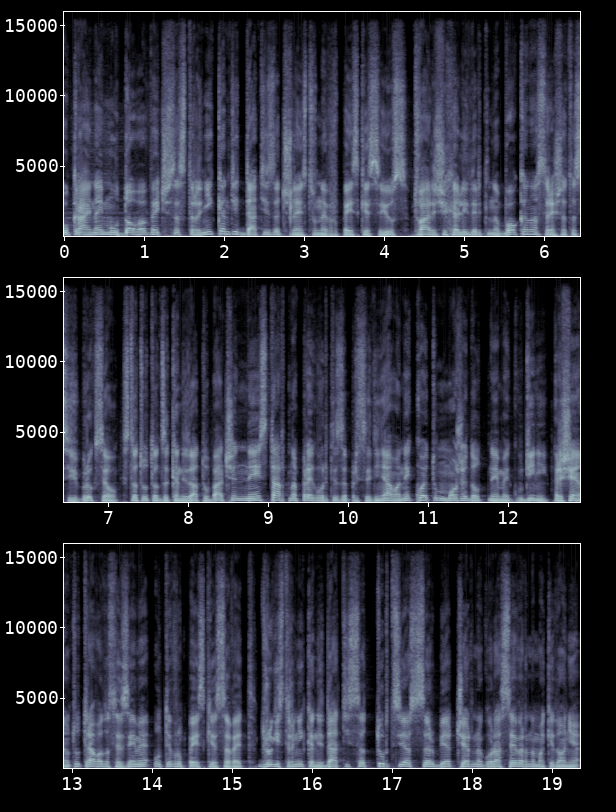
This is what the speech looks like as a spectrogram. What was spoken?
Украина и Молдова вече са страни кандидати за членство на Европейския съюз. Това решиха лидерите на блока на срещата си в Брюксел. Статутът за кандидат обаче не е старт на преговорите за присъединяване, което може да отнеме години. Решението трябва да се вземе от Европейския съвет. Други страни кандидати са Турция, Сърбия, Черна гора, Северна Македония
